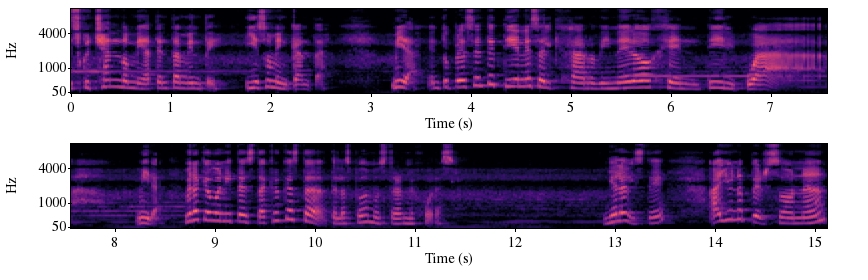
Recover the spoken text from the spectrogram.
escuchándome atentamente, y eso me encanta. Mira, en tu presente tienes el jardinero gentil. ¡Guau! Mira, mira qué bonita está. Creo que hasta te las puedo mostrar mejor así. ¿Ya la viste? Hay una persona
